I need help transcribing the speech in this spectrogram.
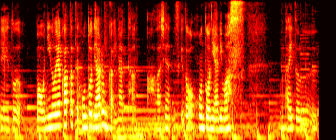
えっ、ー、と、まあ、鬼の館って本当にあるんかいなって話なんですけど本当にあります。タイトル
